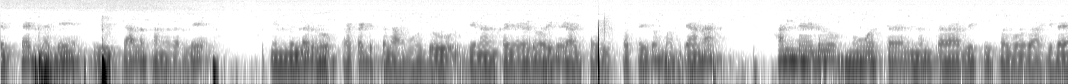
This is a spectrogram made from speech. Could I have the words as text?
ವೆಬ್ಸೈಟ್ನಲ್ಲಿ ಈ ಜಾಲತಾಣದಲ್ಲಿ ನಿಮಗೆಲ್ಲರಿಗೂ ಪ್ರಕಟಿಸಲಾಗುವುದು. ದಿನಾಂಕ ಎರಡು ಐದು ಎರಡು ಸಾವಿರದ ಇಪ್ಪತ್ತೈದು ಮಧ್ಯಾಹ್ನ ಹನ್ನೆರಡು ಮೂವತ್ತರ ನಂತರ ವೀಕ್ಷಿಸಬಹುದಾಗಿದೆ.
